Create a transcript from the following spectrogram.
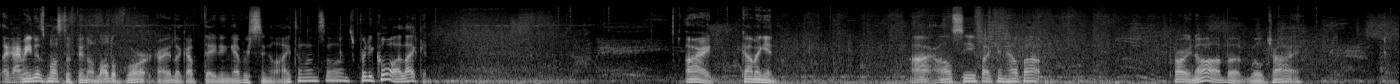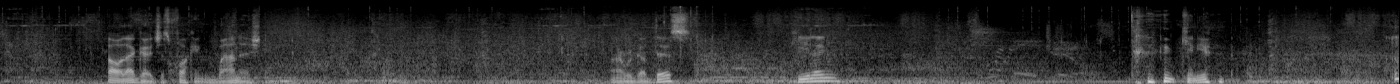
like, I mean, this must have been a lot of work, right? Like, updating every single item and so on. It's pretty cool. I like it. Alright, coming in. I I'll see if I can help out. Probably not, but we'll try. Oh, that guy just fucking vanished. Alright, we got this. Healing. can you?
